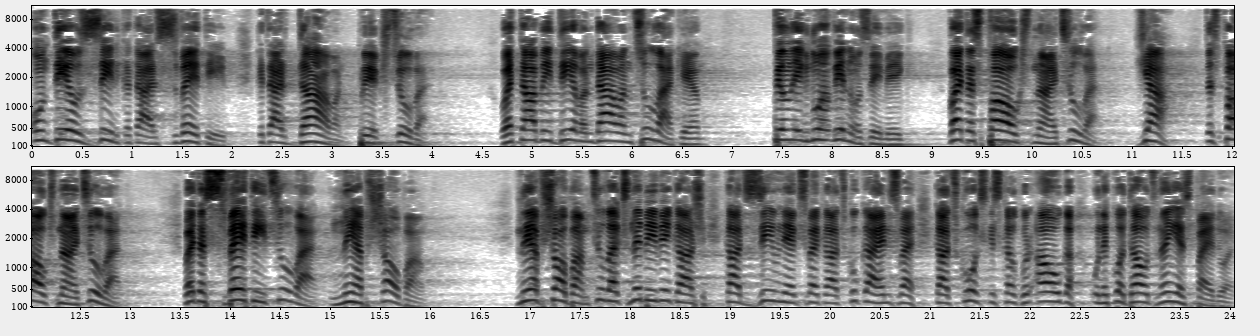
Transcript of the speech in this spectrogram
Un Dievs zina, ka tā ir svētība, ka tā ir dāvana priekš cilvēku. Vai tā bija Dieva dāvana cilvēkiem? Pilnīgi no, viennozīmīgi. Vai tas paaugstināja cilvēku? Jā, tas paaugstināja cilvēku. Vai tas svētīja cilvēku? Neapšaubām. Neapšaubām, cilvēks nebija vienkārši kāds dzīvnieks vai kāds kukainis vai kāds koks, kas kaut kur auga un neko daudz neiespaidoja.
